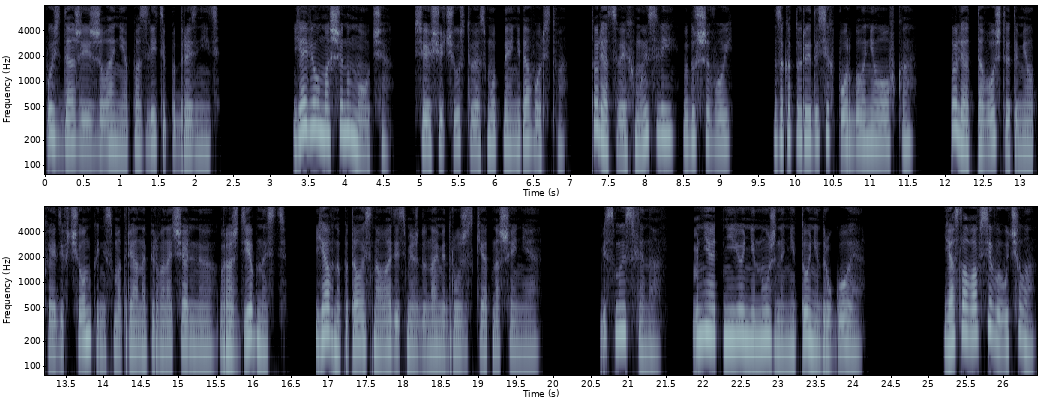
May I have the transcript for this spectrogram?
пусть даже из желания позлить и подразнить. Я вел машину молча, все еще чувствуя смутное недовольство. То ли от своих мыслей в душевой, за которые до сих пор было неловко, то ли от того, что эта мелкая девчонка, несмотря на первоначальную враждебность, явно пыталась наладить между нами дружеские отношения. Бессмысленно. Мне от нее не нужно ни то, ни другое. Я слова все выучила,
